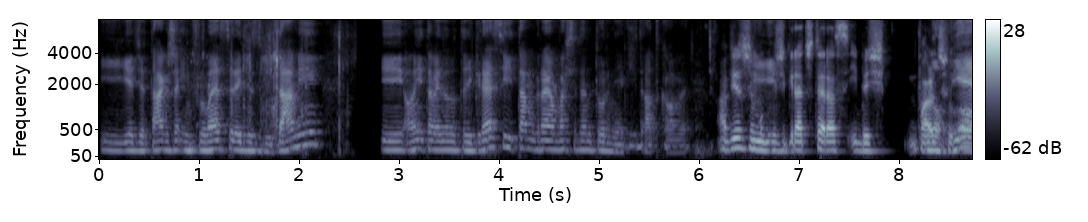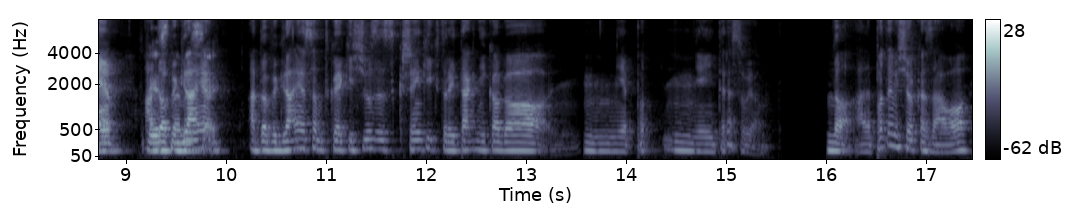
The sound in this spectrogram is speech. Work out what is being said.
i jedzie tak, że influencer jedzie z widzami i oni tam jedą do tej Grecji i tam grają właśnie ten turniej jakiś dodatkowy. A wiesz, że I- mógłbyś grać teraz i byś walczył no wiem, o a do, wygrania, a do wygrania są tylko jakieś uzy skrzynki, które i tak nikogo nie, po, nie interesują. No, ale potem się okazało,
